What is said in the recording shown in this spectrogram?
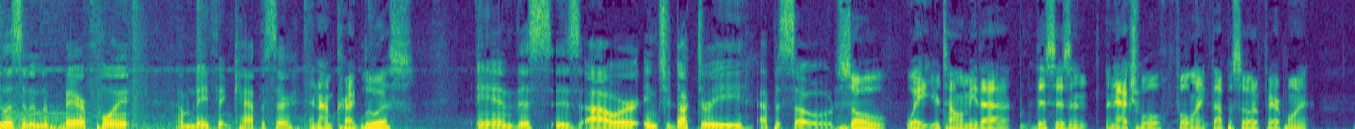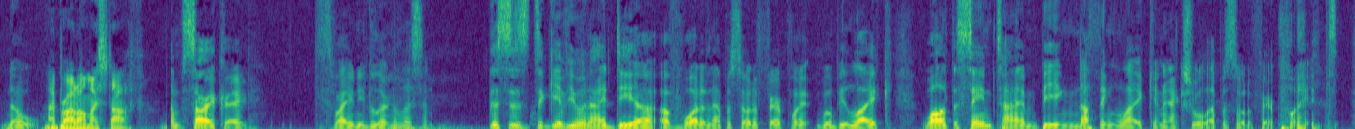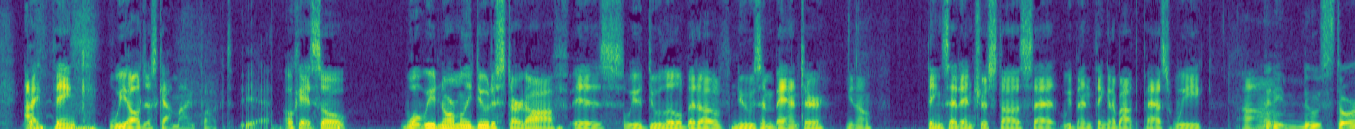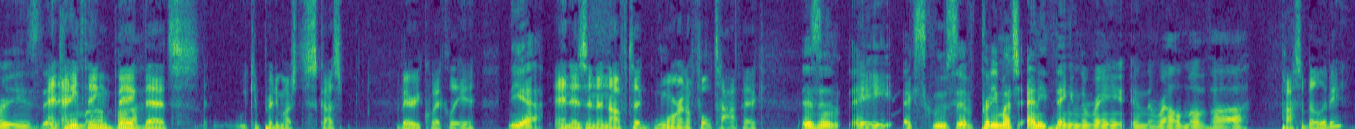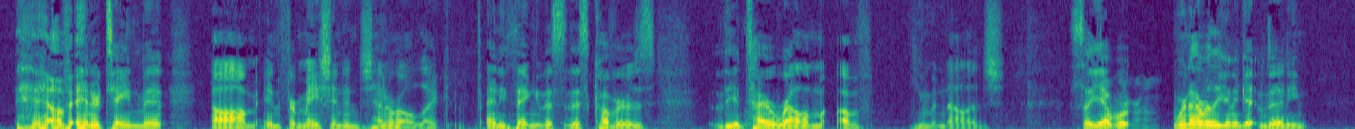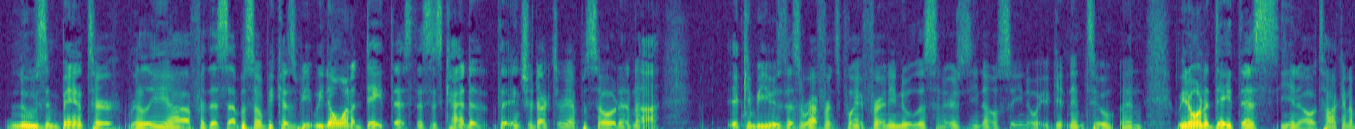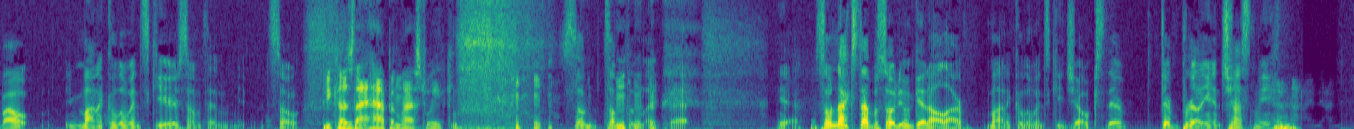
You're listening to Fair Point. I'm Nathan Kappesser, And I'm Craig Lewis. and this is our introductory episode. So, wait, you're telling me that this isn't an actual full length episode of Fairpoint? No, I brought all my stuff. I'm sorry, Craig. This is why you need to learn to listen. This is to give you an idea of what an episode of Fairpoint will be like, while at the same time being nothing like an actual episode of Fairpoint. I think we all just got mind fucked. yeah. Okay, so what we normally do to start off is we would do a little bit of news and banter, you know, things that interest us that we've been thinking about the past week. Um, Any news stories that and anything up, big uh, that's we could pretty much discuss very quickly yeah, and isn't enough to warrant a full topic. Isn't a exclusive. Pretty much anything in the rain in the realm of uh, Possibility? of entertainment, um, information in general, like anything. This this covers the entire realm of human knowledge. So yeah, we're we're not really gonna get into any news and banter really uh, for this episode because we, we don't want to date this. This is kind of the introductory episode, and uh, it can be used as a reference point for any new listeners, you know, so you know what you're getting into. And we don't want to date this, you know, talking about Monica Lewinsky or something. So Because that happened last week. some something like that. Yeah. So next episode you'll get all our Monica Lewinsky jokes. They're they're brilliant, trust me.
